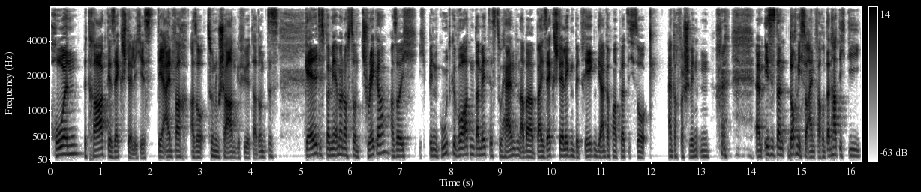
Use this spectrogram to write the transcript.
hohen Betrag, der sechsstellig ist, der einfach also zu einem Schaden geführt hat. Und das Geld ist bei mir immer noch so ein Trigger. Also ich, ich bin gut geworden damit, es zu handeln, aber bei sechsstelligen Beträgen, die einfach mal plötzlich so einfach verschwinden, ähm, ist es dann doch nicht so einfach. Und dann hatte ich die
